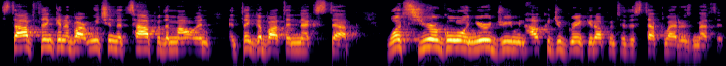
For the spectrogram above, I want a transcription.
Stop thinking about reaching the top of the mountain and think about the next step. What's your goal and your dream and how could you break it up into the step ladders method?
